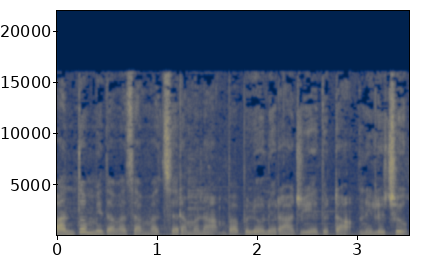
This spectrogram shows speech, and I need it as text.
పంతొమ్మిదవ సంవత్సరమున బబులోను రాజు ఎదుట నిలుచు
